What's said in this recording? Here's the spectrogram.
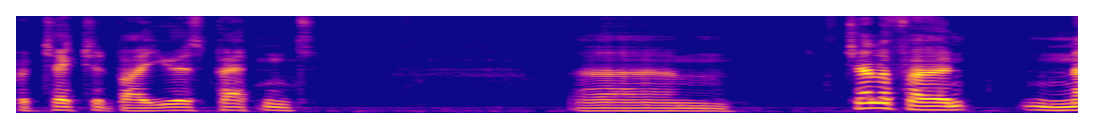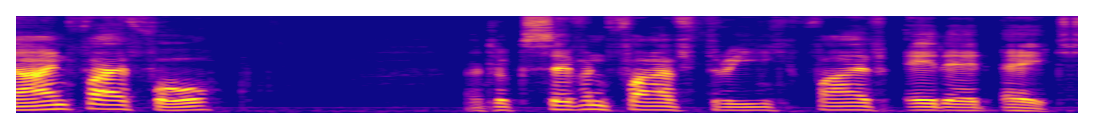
protected by US patent. Um, telephone 954 it looks 753 5888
